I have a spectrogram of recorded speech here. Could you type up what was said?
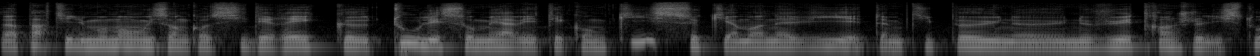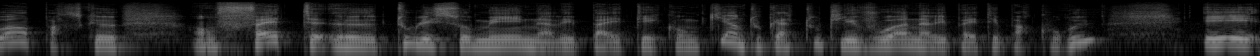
à partir du moment où ils ont considéré que tous les sommets avaient été conquis, ce qui, à mon avis, est un petit peu une, vue étrange de l'histoire, parce que, en fait, tous les sommets n'avaient pas été conquis, en tout cas, toutes les voies n'avaient pas été parcourues, et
